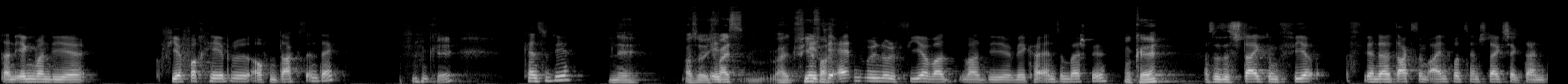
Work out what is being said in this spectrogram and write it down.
dann irgendwann die Vierfachhebel auf dem DAX entdeckt. Okay. Kennst du die? Nee. Also ich E- weiß halt vierfach. ETN 004 war, war die WKN zum Beispiel. Okay. Also das steigt um 4, wenn der DAX um 1% steigt, steigt dein,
